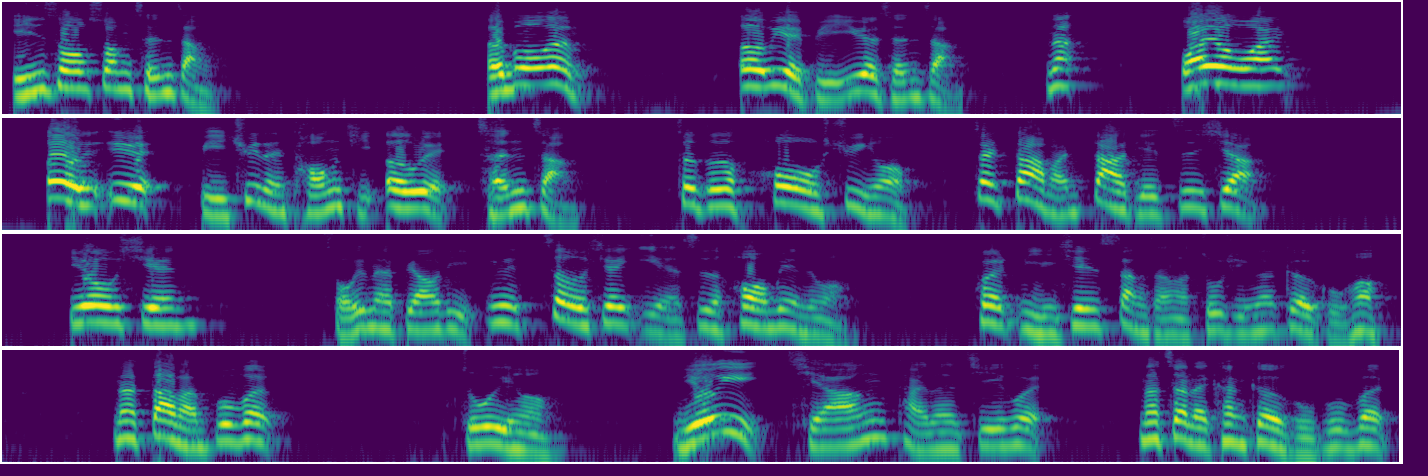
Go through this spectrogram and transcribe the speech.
营收双成长，M O M。二月比一月成长，那 Y O Y 二月比去年同期二月成长，这都是后续哦，在大盘大跌之下，优先锁定的标的，因为这些也是后面什么会领先上涨的族群跟个股哈。那大盘部分注意哈，留意强弹的机会。那再来看个股部分，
